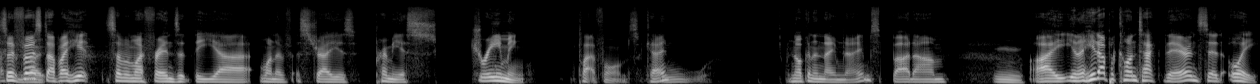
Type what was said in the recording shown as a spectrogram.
So first up, I hit some of my friends at the uh, one of Australia's premier streaming platforms. Okay, I'm not going to name names, but um, I you know hit up a contact there and said, "Oi,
